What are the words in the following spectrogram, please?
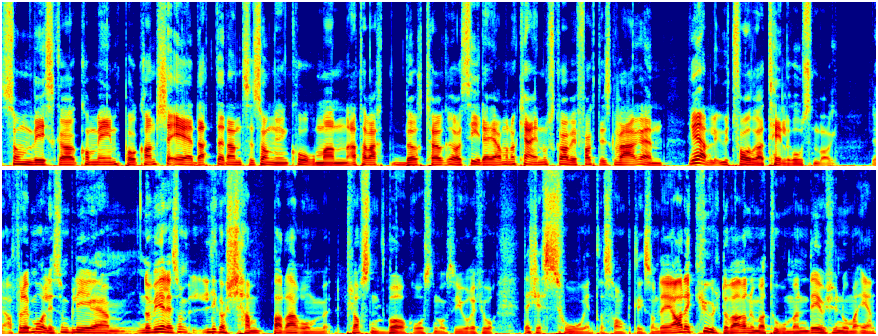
som vi skal komme inn på, kanskje er dette den sesongen hvor man etter hvert bør tørre å si det. Ja, men ok, nå skal vi faktisk være en reell utfordrer til Rosenborg. Ja, for det må liksom bli um, Når vi liksom ligger og kjemper der om plassen bak Rosenborg som gjorde i fjor, det er ikke så interessant, liksom. Det, ja, det er kult å være nummer to, men det er jo ikke nummer én.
